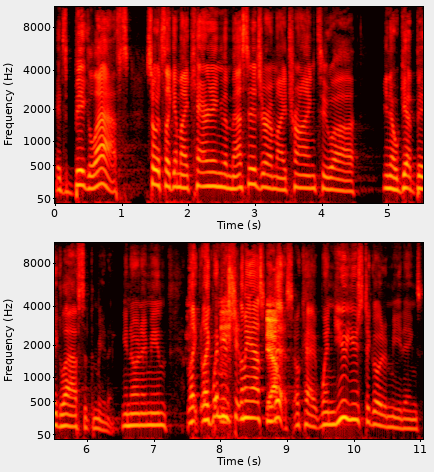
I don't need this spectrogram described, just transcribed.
it's big laughs. So it's like, am I carrying the message or am I trying to, uh, you know, get big laughs at the meeting? You know what I mean? Like, like when you sh- let me ask you this, okay? When you used to go to meetings,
